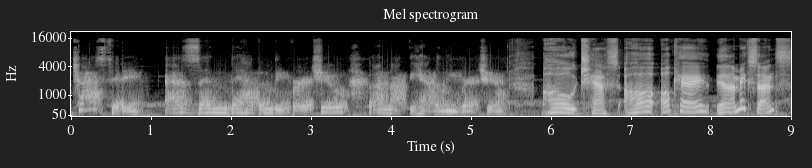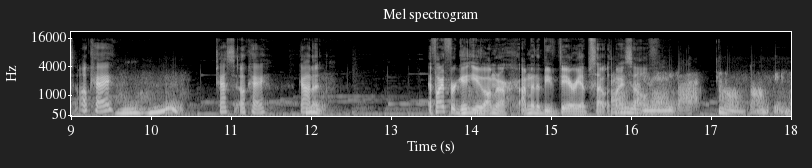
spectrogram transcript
Chastity. As in the heavenly virtue, but I'm not the heavenly virtue. Oh, chast. Oh, okay. Yeah, that makes sense. Okay. Chast. Okay, got it. If I forget you, I'm gonna I'm gonna be very upset with I'm myself. Oh, don't be.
